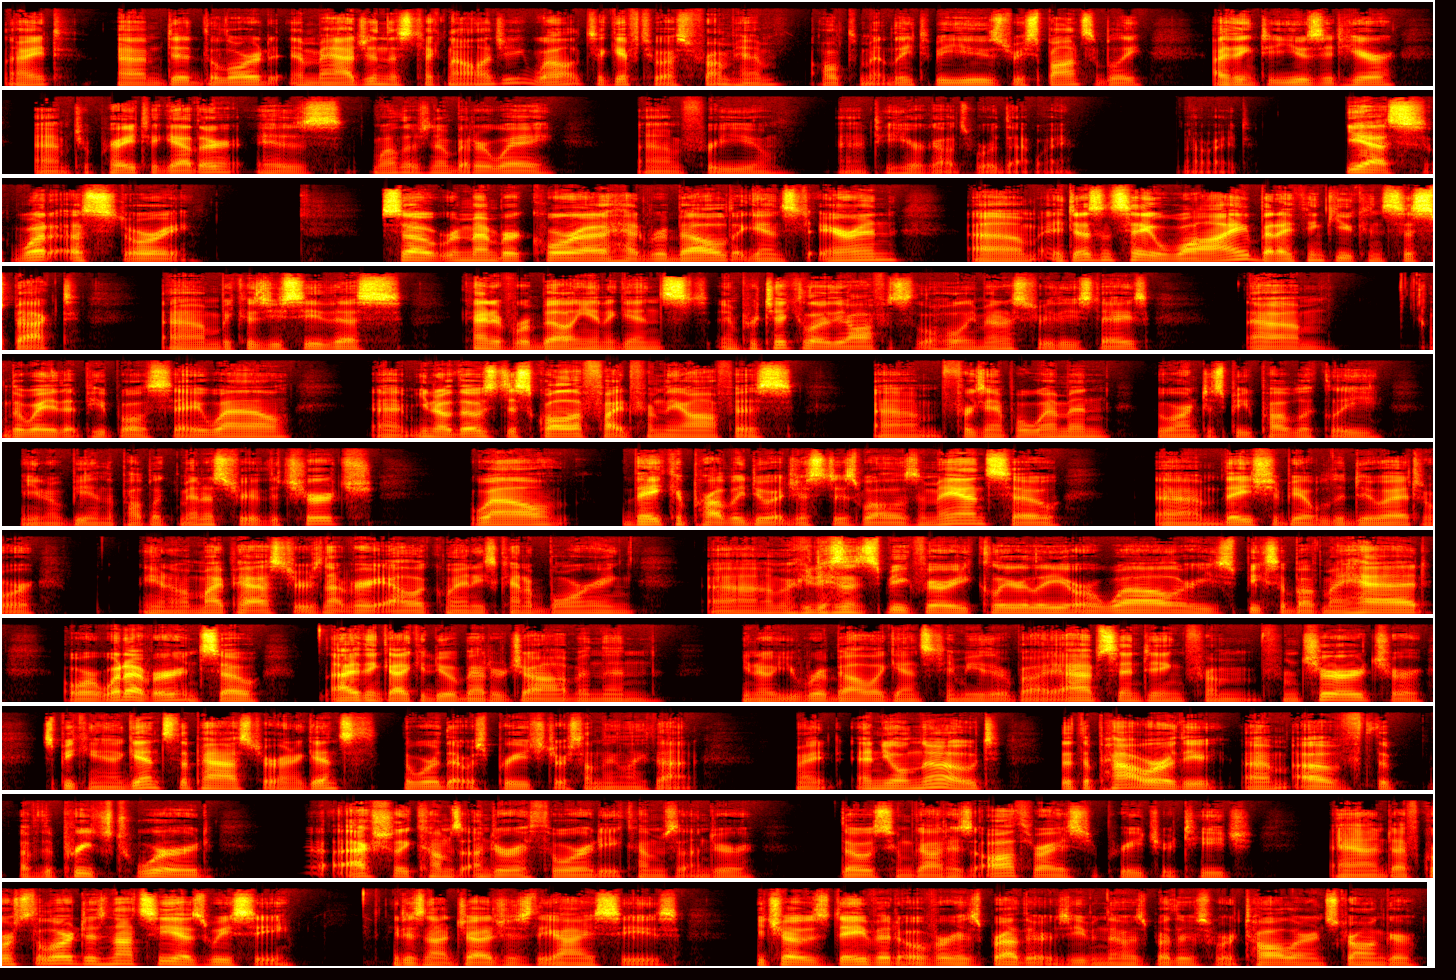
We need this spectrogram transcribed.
Right? Um, did the Lord imagine this technology? Well, it's a gift to us from Him, ultimately, to be used responsibly. I think to use it here um, to pray together is, well, there's no better way um, for you uh, to hear God's word that way. All right. Yes, what a story. So remember, Korah had rebelled against Aaron. Um, it doesn't say why, but I think you can suspect um, because you see this kind of rebellion against, in particular, the office of the holy ministry these days. Um, the way that people say, well, uh, you know, those disqualified from the office, um, for example, women who aren't to speak publicly, you know, be in the public ministry of the church, well, they could probably do it just as well as a man, so um, they should be able to do it. Or you know, my pastor is not very eloquent. He's kind of boring, um, or he doesn't speak very clearly or well, or he speaks above my head or whatever. And so I think I could do a better job. And then, you know, you rebel against him either by absenting from from church or speaking against the pastor and against the word that was preached or something like that, right? And you'll note that the power of the um, of the of the preached word actually comes under authority, comes under those whom God has authorized to preach or teach. And of course, the Lord does not see as we see. He does not judge as the eye sees. He chose David over his brothers, even though his brothers were taller and stronger.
